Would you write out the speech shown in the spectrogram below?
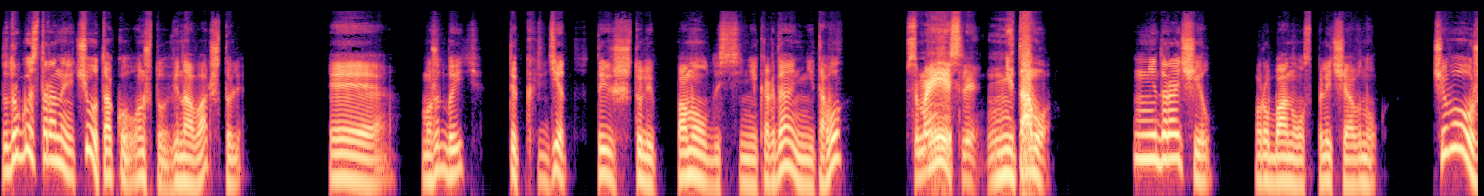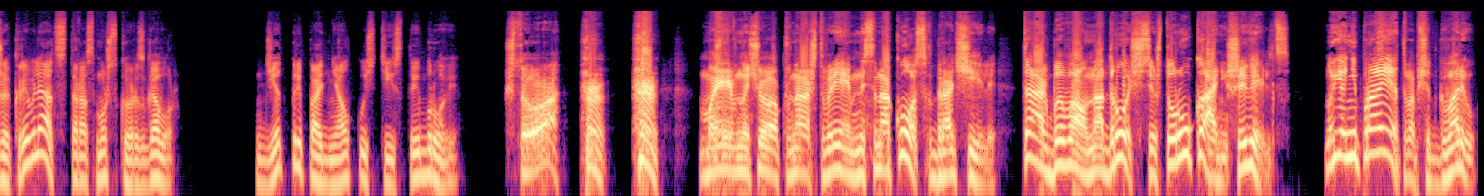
С другой стороны, чего такого? Он что, виноват, что ли? э может быть. Так, дед, ты, что ли, по молодости никогда не того? В смысле? Не того? Не дорочил, рубанул с плеча внук. Чего уже кривляться-то, раз мужской разговор? Дед приподнял кустистые брови. Что? Хм, хм. Мы, внучок, в наше время на сенокосах дрочили. Так, бывал, надрочишься, что рука не шевелится. Но я не про это вообще-то говорю.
